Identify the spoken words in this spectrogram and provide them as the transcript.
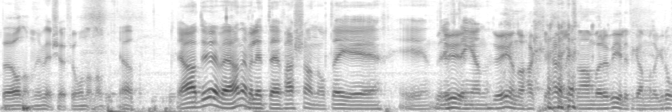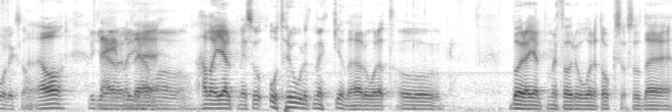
spöa honom. Nu vill jag köra ifrån honom. Ja. Ja, du är väl, han är väl lite farsan åt dig i, i Men du, driftingen. är- du är ju ändå hackig här liksom, han börjar bli lite gammal och grå liksom. Ja, Ligger, Nej, men ligger det- hemma och... han har hjälpt mig så otroligt mycket det här året. Och började hjälpa mig förra året också, så det...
